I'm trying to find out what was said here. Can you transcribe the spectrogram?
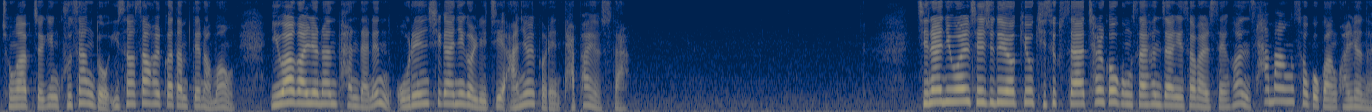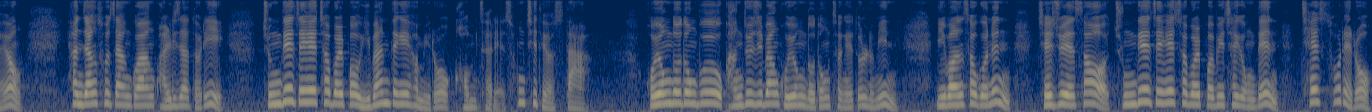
종합적인 구상도 있어서 할 거담때 넘어 이와 관련한 판단은 오랜 시간이 걸리지 않을 거랜 답하였다. 지난 2월 제주대역교 기숙사 철거공사 현장에서 발생한 사망 사고관 관련하여 현장 소장관 관리자들이 중대재해처벌법 위반 등의 혐의로 검찰에 송치되었다. 고용노동부 광주지방 고용노동청의 돌루민 이번 서구는 제주에서 중대재해처벌법이 적용된 채소래로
